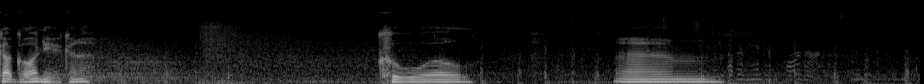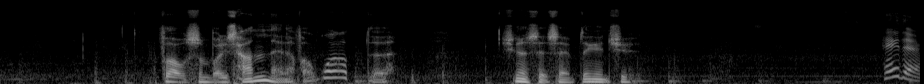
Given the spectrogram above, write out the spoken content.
Can't go in here, can I? Cool. Um, Other hand is harder. thought it was somebody's hand then. I thought, what the? She's gonna say the same thing, isn't she? Hey there,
